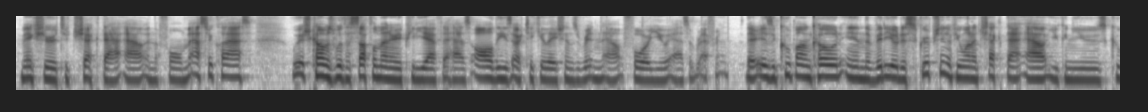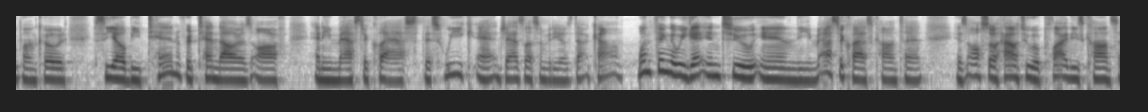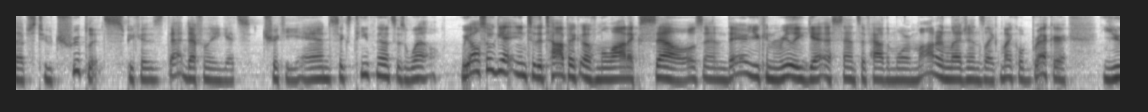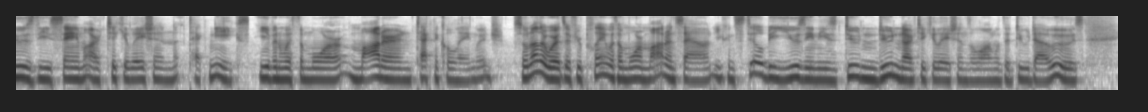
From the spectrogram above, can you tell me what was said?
make sure to check that out in the full masterclass, which comes with a supplementary PDF that has all these articulations written out for you as a reference. There is a coupon code in the video description. If you want to check that out, you can use coupon code CLB10 for $10 off any masterclass this week at jazzlessonvideos.com. One thing that we get into in the masterclass content is also how to apply these concepts to triplets because that definitely gets tricky and 16th notes as well. We also get into the topic of melodic cells, and there you can really get a sense of how the more modern legends like Michael Brecker use these same articulation techniques, even with the more modern technical language. So, in other words, if you're playing with a more modern sound, you can still be using these duden duden articulations along with the do daus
